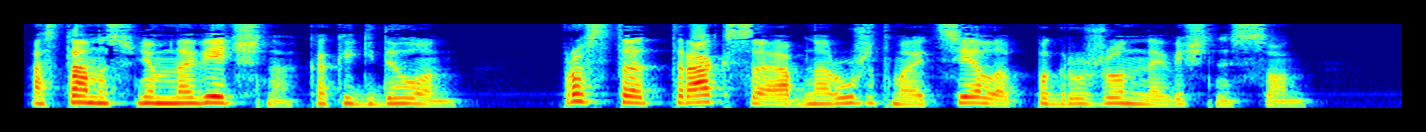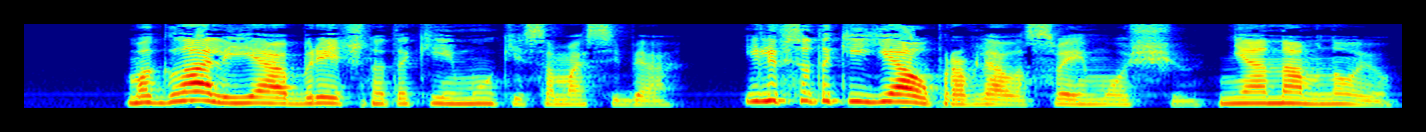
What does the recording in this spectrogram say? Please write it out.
Останусь в нем навечно, как и Гидеон. Просто Тракса обнаружит мое тело, погруженное в вечный сон. Могла ли я обречь на такие муки сама себя? Или все-таки я управляла своей мощью, не она мною?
